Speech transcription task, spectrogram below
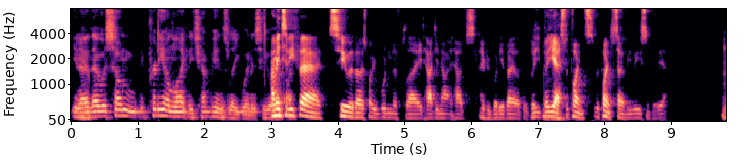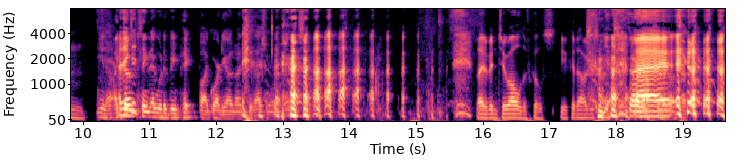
You know, Yeah. there were some pretty unlikely Champions League winners who. I mean, to be fair, two of those probably wouldn't have played had United had everybody available. But but yes, the points the points totally reasonable. Yeah. Mm. You know, I And don't did- think they would have been picked by Guardiola in 2011. They'd have been too old, of course. You could argue. Yeah, fair enough, Uh,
